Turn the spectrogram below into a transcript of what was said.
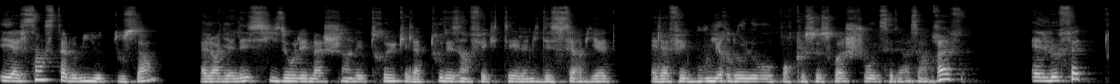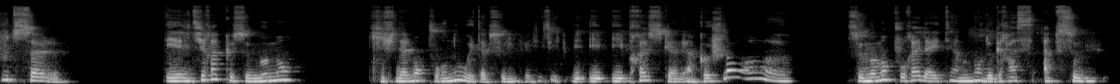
Et elle s'installe au milieu de tout ça. Alors il y a les ciseaux, les machins, les trucs. Elle a tout désinfecté. Elle a mis des serviettes. Elle a fait bouillir de l'eau pour que ce soit chaud, etc. Bref, elle le fait toute seule. Et elle dira que ce moment, qui finalement pour nous est absolu, est, presque un cauchemar, hein, ce moment pour elle a été un moment de grâce absolue.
